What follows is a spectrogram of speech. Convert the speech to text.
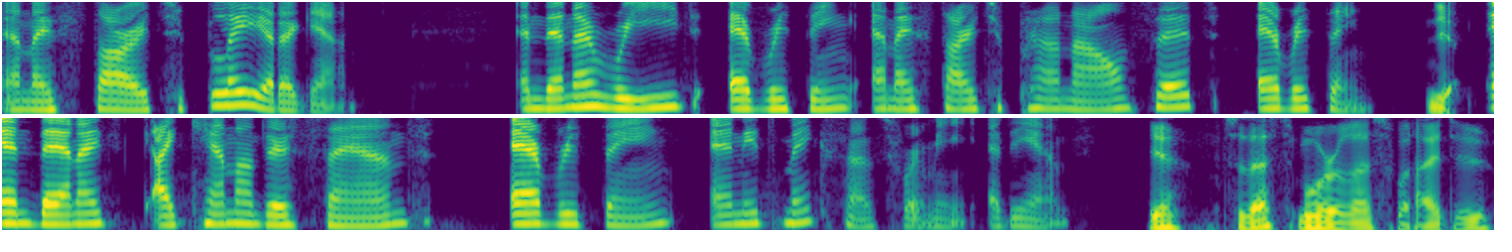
and i start to play it again. And then i read everything and i start to pronounce it everything Yeah. and then i i can understand everything and it makes sense for me at the end Yeah, so that's more or less what I do.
